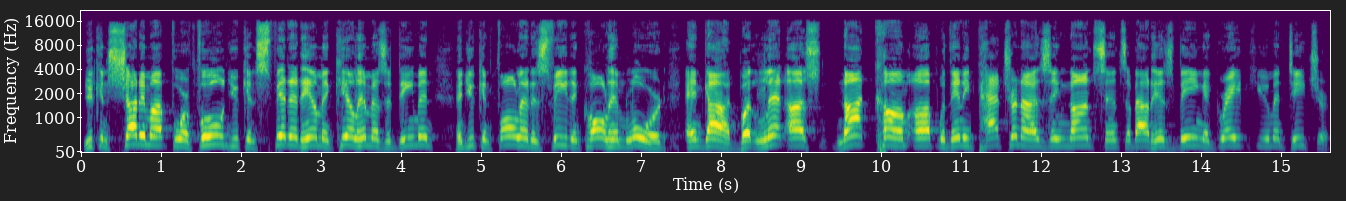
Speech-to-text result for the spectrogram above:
You can shut him up for a fool. You can spit at him and kill him as a demon. And you can fall at his feet and call him Lord and God. But let us not come up with any patronizing nonsense about his being a great human teacher.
